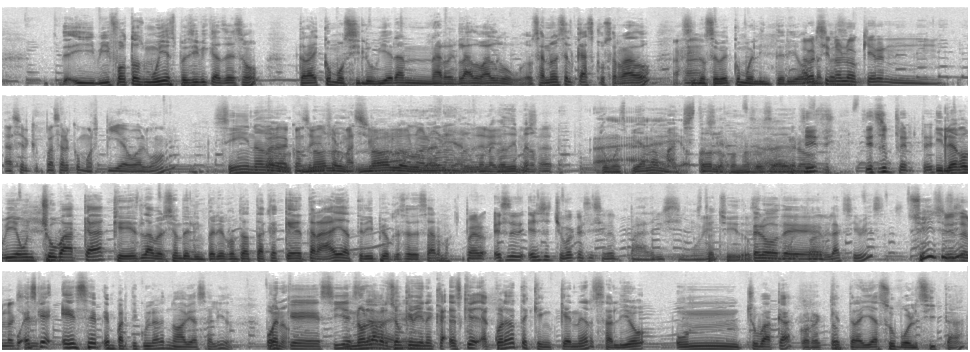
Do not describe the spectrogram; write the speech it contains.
y vi fotos muy específicas de eso, trae como si le hubieran arreglado algo. güey. O sea, no es el casco cerrado, Ajá. sino se ve como el interior. A ver si no lo quieren hacer pasar como espía o algo. Sí, no para lo, conseguir no lo- información no lo o dudaría, alguna cosa pero como espía no manches, o todo sea, lo conoces. Sí, sí, sí, es súper... Y luego vi un Chubaca, que es la versión del Imperio Contraataca, que trae a Tripio que se desarma. Pero ese, ese Chewbacca sí se ve padrísimo, Está ¿eh? chido. Pero Está de. Black Series. Sí, sí, Sí, sí. es de Black Es Series. que ese en particular no había salido. Bueno, Porque sí no está, la versión que viene. Es que acuérdate que en Kenner salió un Chubaca Correcto. que traía su bolsita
